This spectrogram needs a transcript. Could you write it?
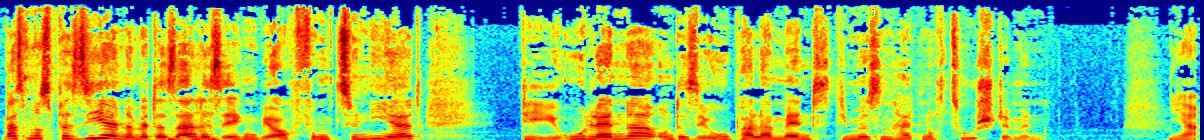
Was muss passieren, damit das alles irgendwie auch funktioniert? Die EU-Länder und das EU-Parlament, die müssen halt noch zustimmen. Ja,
